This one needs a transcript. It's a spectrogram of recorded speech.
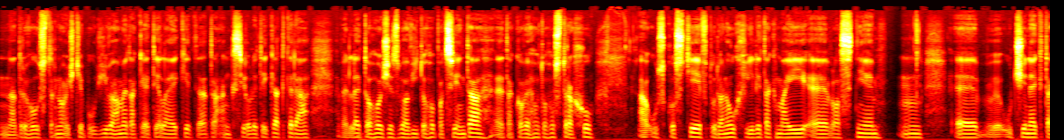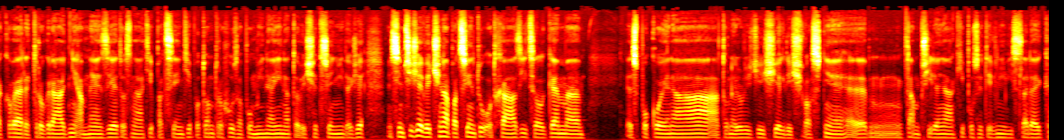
na druhou stranu ještě používáme také ty léky, ta, ta anxiolitika, která vedle toho, že zbaví toho pacienta Eh, takového toho strachu a úzkosti v tu danou chvíli, tak mají eh, vlastně mm, eh, účinek takové retrográdní amnézie, to znamená, ti pacienti potom trochu zapomínají na to vyšetření, takže myslím si, že většina pacientů odchází celkem spokojená a to nejdůležitější je, když vlastně mm, tam přijde nějaký pozitivní výsledek,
